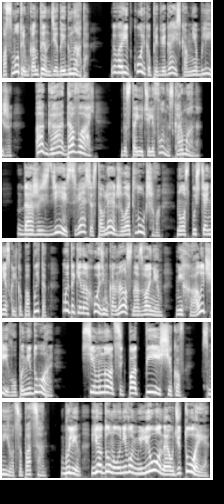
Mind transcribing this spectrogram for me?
посмотрим контент деда Игната? Говорит Колька, придвигаясь ко мне ближе. Ага, давай! Достаю телефон из кармана. Даже здесь связь оставляет желать лучшего, но спустя несколько попыток мы таки находим канал с названием «Михалыч и его помидоры». «Семнадцать подписчиков!» — смеется пацан. «Блин, я думал, у него миллионная аудитория!»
